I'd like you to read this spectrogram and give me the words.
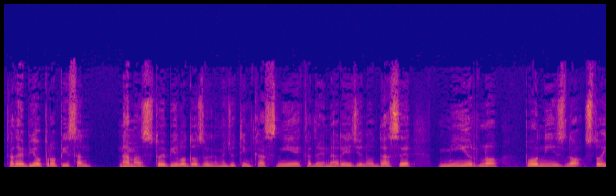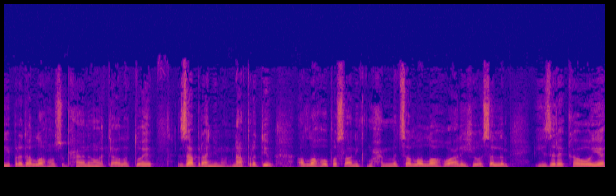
kada je bio propisan namaz, to je bilo dozvoljeno. Međutim, kasnije, kada je naređeno da se mirno, ponizno stoji pred Allahom subhanahu wa ta'ala, to je zabranjeno. Naprotiv, Allahov poslanik Muhammed sallallahu alaihi wa sallam izrekao je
